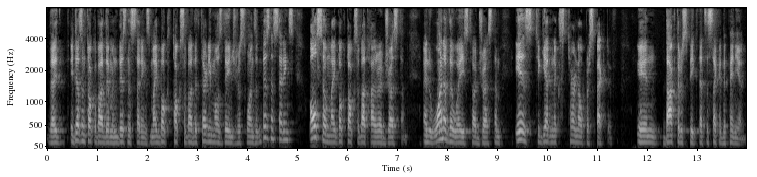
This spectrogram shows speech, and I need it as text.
that it doesn't talk about them in business settings. My book talks about the 30 most dangerous ones in business settings. Also, my book talks about how to address them. And one of the ways to address them is to get an external perspective. In doctor speak, that's a second opinion.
